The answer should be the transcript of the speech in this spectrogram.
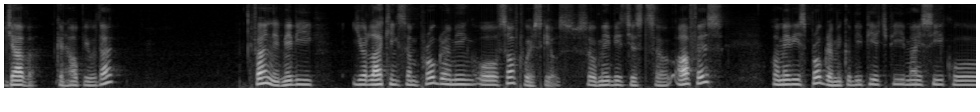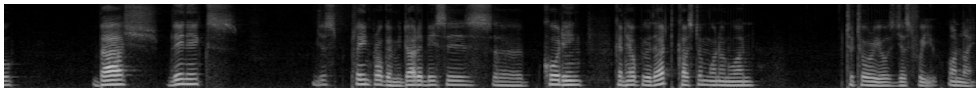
Java, can help you with that. Finally, maybe you're lacking some programming or software skills. So maybe it's just so Office, or maybe it's programming. It could be PHP, MySQL, Bash, Linux, just plain programming, databases, uh, coding can help you with that. Custom one-on-one tutorials just for you online.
